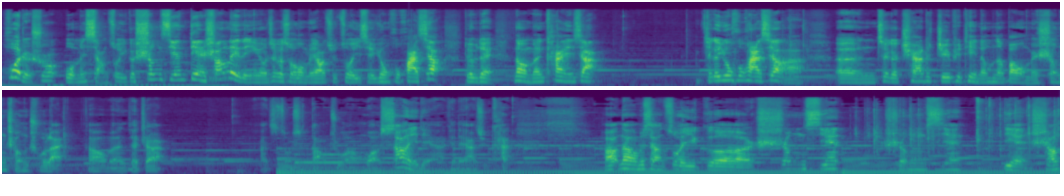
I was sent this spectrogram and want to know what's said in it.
或者说我们想做一个生鲜电商类的应用，这个时候我们要去做一些用户画像，对不对？那我们看一下。这个用户画像啊，嗯，这个 Chat GPT 能不能帮我们生成出来？那我们在这儿啊，这总是挡住啊，往上一点啊，给大家去看。好，那我们想做一个生鲜、生鲜电商、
